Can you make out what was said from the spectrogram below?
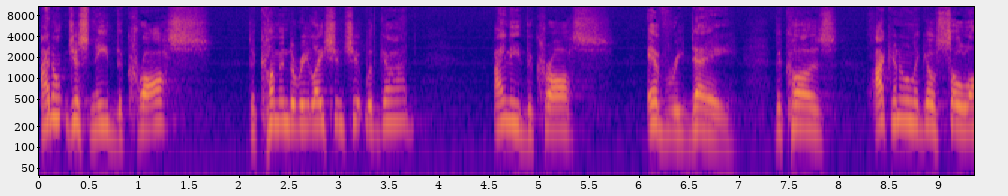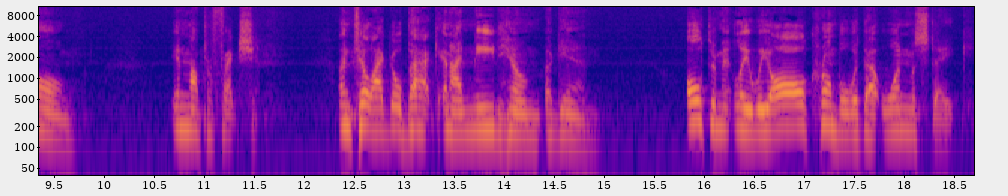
I don't just need the cross to come into relationship with God, I need the cross every day because I can only go so long in my perfection until I go back and I need Him again ultimately we all crumble with that one mistake.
